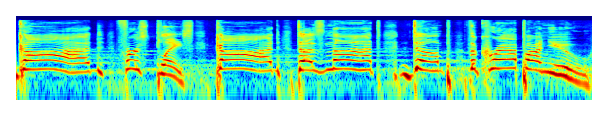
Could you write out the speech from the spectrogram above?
God, first place, God does not dump the crap on you.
